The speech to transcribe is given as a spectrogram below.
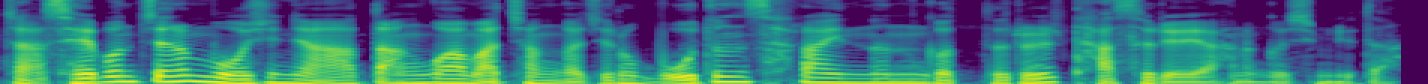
자, 세 번째는 무엇이냐? 땅과 마찬가지로 모든 살아있는 것들을 다스려야 하는 것입니다.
